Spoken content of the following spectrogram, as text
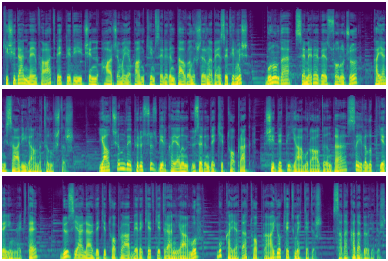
kişiden menfaat beklediği için harcama yapan kimselerin davranışlarına benzetilmiş, bunun da semere ve sonucu kaya misaliyle anlatılmıştır. Yalçın ve pürüzsüz bir kayanın üzerindeki toprak, şiddetli yağmur aldığında sıyrılıp yere inmekte, düz yerlerdeki toprağa bereket getiren yağmur, bu kayada toprağı yok etmektedir. Sadaka da böyledir.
